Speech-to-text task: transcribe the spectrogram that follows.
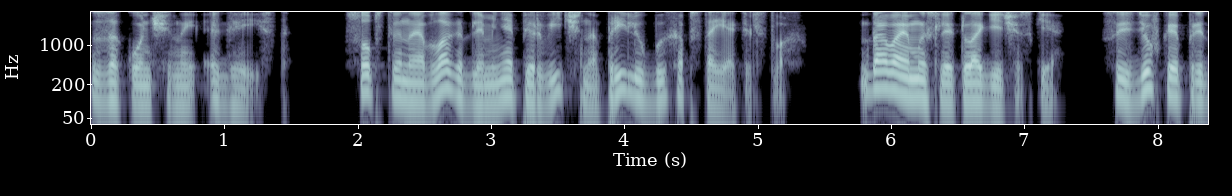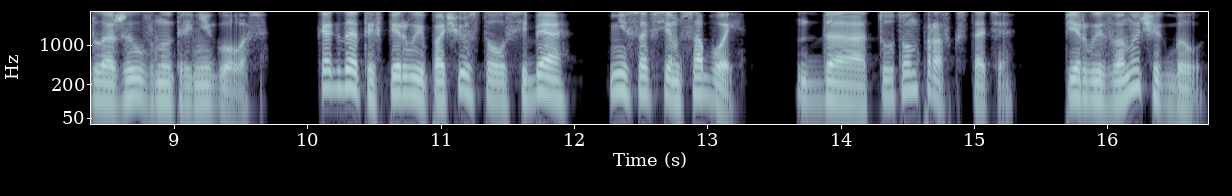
законченный эгоист. Собственное благо для меня первично при любых обстоятельствах. «Давай мыслить логически», — с издевкой предложил внутренний голос. «Когда ты впервые почувствовал себя не совсем собой?» Да, тут он прав, кстати. Первый звоночек был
